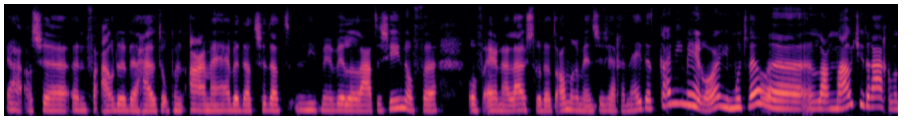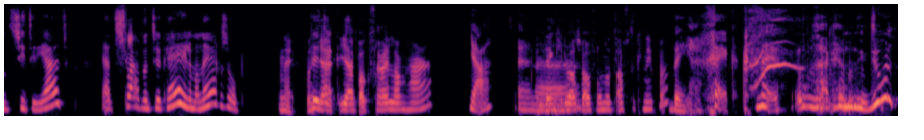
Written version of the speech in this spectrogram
ja, als ze een verouderde huid op hun armen hebben, dat ze dat niet meer willen laten zien. Of, uh, of er naar luisteren dat andere mensen zeggen: nee, dat kan niet meer hoor. Je moet wel uh, een lang mouwtje dragen, want het ziet er niet uit. Ja, het slaat natuurlijk helemaal nergens op. Nee, want jij, jij hebt ook vrij lang haar. Ja. En, en denk je er wel eens over om dat af te knippen? Ben je gek? Nee, dat ga ik helemaal niet doen.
